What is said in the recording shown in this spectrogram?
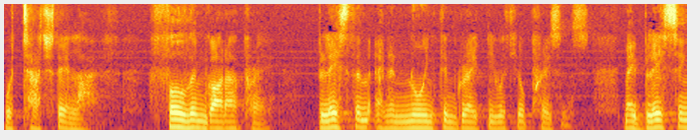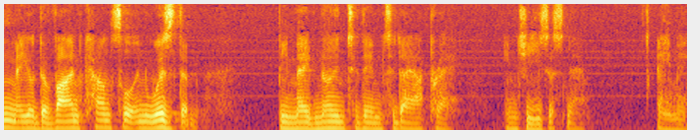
would touch their life. Fill them, God, I pray. Bless them and anoint them greatly with your presence. May blessing, may your divine counsel and wisdom be made known to them today, I pray. In Jesus' name, amen.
